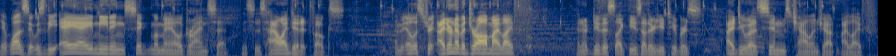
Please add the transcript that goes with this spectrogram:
It was. It was the AA meeting Sigma male grind set. This is how I did it, folks. I'm illustrate. I don't have a draw my life. I don't do this like these other YouTubers. I do a Sims challenge out my life.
